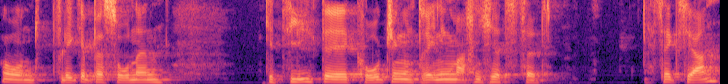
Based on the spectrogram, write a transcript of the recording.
und Pflegepersonen gezielte Coaching und Training mache ich jetzt seit sechs Jahren.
